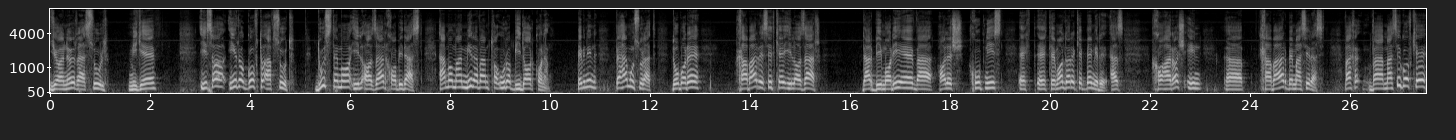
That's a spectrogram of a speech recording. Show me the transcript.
یوحنا رسول میگه عیسی این را گفت و افسود دوست ما ایل آذر خوابیده است اما من می‌روم تا او را بیدار کنم. ببینین به همون صورت دوباره خبر رسید که ایلازر در بیماریه و حالش خوب نیست. احتمال داره که بمیره. از خواهراش این خبر به مسیح رسید. و, مسیح گفت که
